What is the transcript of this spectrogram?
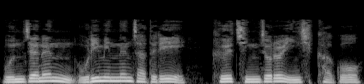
문제는 우리 믿는 자들이 그 징조를 인식하고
